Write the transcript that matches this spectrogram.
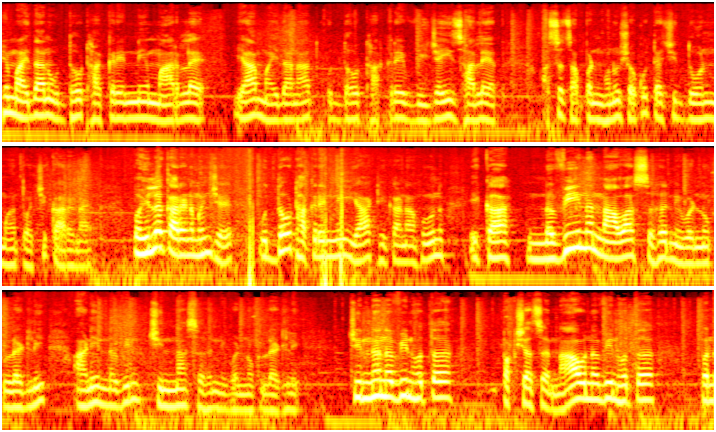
हे मैदान उद्धव ठाकरेंनी मारलं आहे या मैदानात उद्धव ठाकरे विजयी झाले आहेत असंच आपण म्हणू शकू त्याची दोन महत्त्वाची कारणं आहेत. पहिलं कारण म्हणजे उद्धव ठाकरेंनी या ठिकाणाहून एका नवीन नावासह निवडणूक लढली आणि नवीन चिन्हासह निवडणूक लढली. चिन्ह नवीन होतं पक्षाचं नाव नवीन होतं पण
